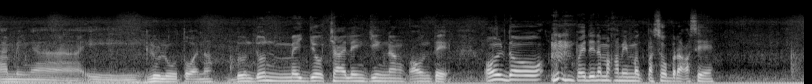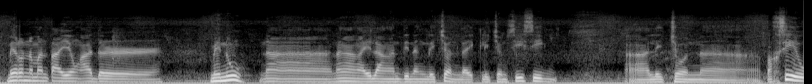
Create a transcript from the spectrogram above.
aming ah, iluluto ano. Doon doon medyo challenging ng kaunti. Although pwede naman kami magpasobra kasi meron naman tayong other menu na nangangailangan din ng lechon like lechon sisig, ah, lechon na paksiw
